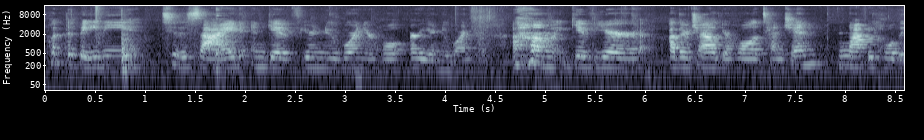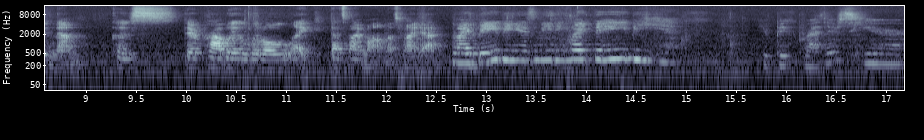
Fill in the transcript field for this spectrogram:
put the baby to the side and give your newborn your whole or your newborn um, give your other child your whole attention not be holding them. Because they're probably a little like that's my mom that's my dad. My baby is meeting my baby. Your big brother's here.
